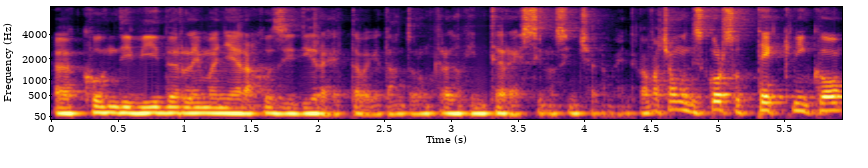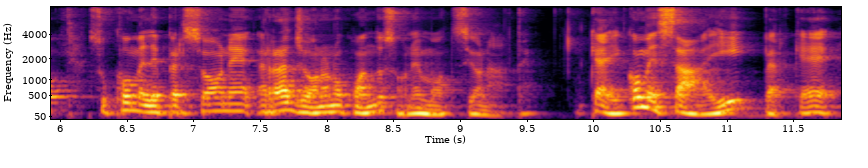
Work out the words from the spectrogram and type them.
eh, condividerle in maniera così diretta, perché tanto non credo che interessino sinceramente. Ma facciamo un discorso tecnico su come le persone ragionano quando sono emozionate. Come sai, perché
